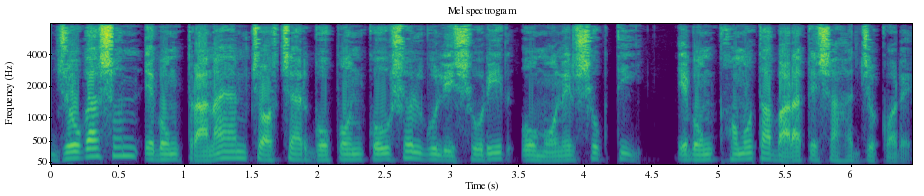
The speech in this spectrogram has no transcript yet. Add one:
যোগাসন এবং প্রাণায়াম চর্চার গোপন কৌশলগুলি শরীর ও মনের শক্তি এবং ক্ষমতা বাড়াতে সাহায্য করে।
